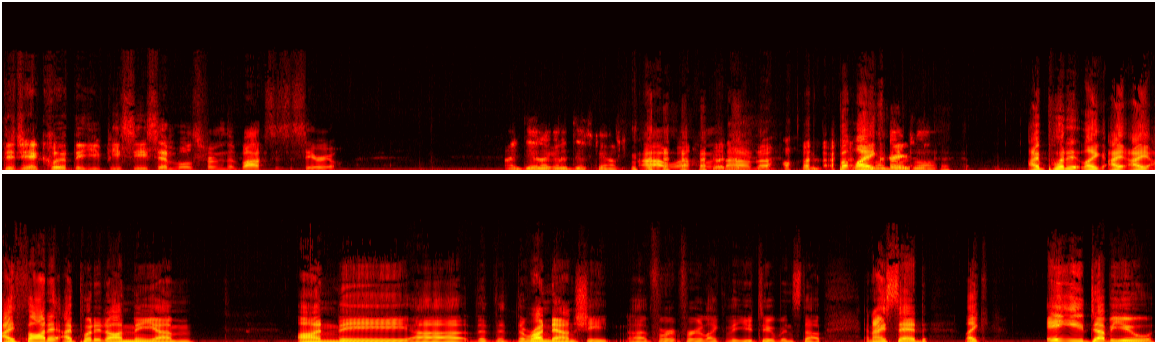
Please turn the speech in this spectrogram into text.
Did you include the UPC symbols from the boxes of cereal? I did. I got a discount. Oh well, I don't know. But like I put it like I, I I thought it I put it on the um on the uh the the, the rundown sheet uh, for for like the YouTube and stuff. And I said like AEW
